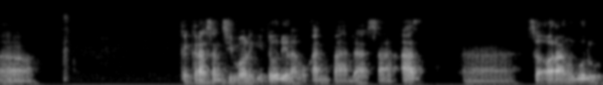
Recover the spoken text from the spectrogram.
eh, kekerasan simbolik itu dilakukan pada saat eh, seorang guru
